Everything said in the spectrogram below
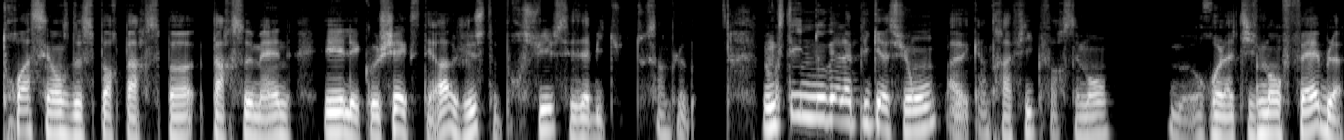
trois séances de sport par, par semaine et les cocher, etc. Juste pour suivre ses habitudes, tout simplement. Donc c'était une nouvelle application avec un trafic forcément relativement faible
